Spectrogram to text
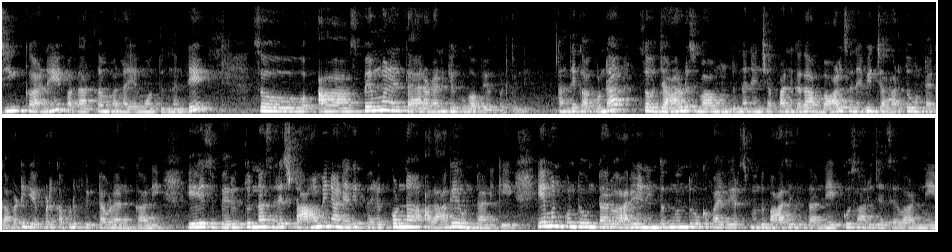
జింక్ అనే పదార్థం వల్ల ఏమవుతుందంటే సో ఆ స్పెమ్ అనేది తయారవడానికి ఎక్కువగా ఉపయోగపడుతుంది. అంతేకాకుండా సో జారుడు స్వభావం ఉంటుందని నేను చెప్పాను కదా ఆ బాల్స్ అనేవి జారుతూ ఉంటాయి కాబట్టి ఎప్పటికప్పుడు ఫిట్ అవ్వడానికి కానీ ఏజ్ పెరుగుతున్నా సరే స్టామినా అనేది పెరగకుండా అలాగే ఉండడానికి ఏమనుకుంటూ ఉంటారు? అరే నేను ఇంతకుముందు ఒక ఫైవ్ ఇయర్స్ ముందు బాగా చేసేదాన్ని ఎక్కువ సార్లు చేసేవాడిని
